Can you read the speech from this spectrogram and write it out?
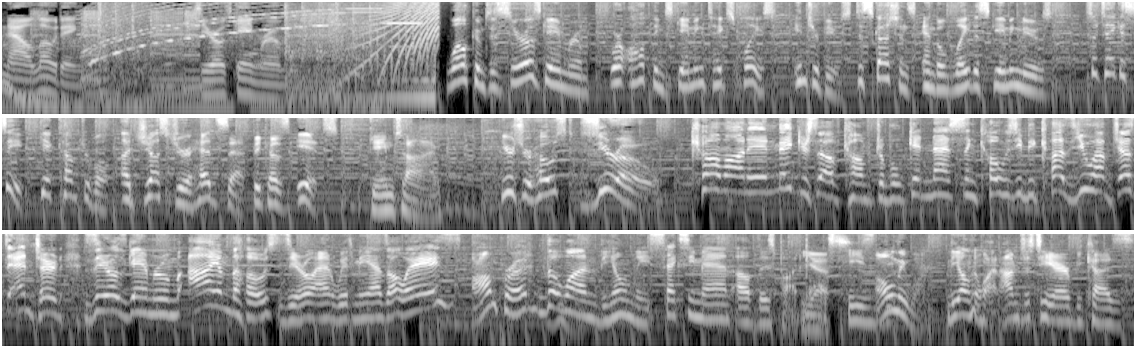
Now loading. Zero's Game Room. Welcome to Zero's Game Room, where all things gaming takes place interviews, discussions, and the latest gaming news. So take a seat, get comfortable, adjust your headset, because it's game time. Here's your host, Zero. Come on in, make yourself comfortable, get nice and cozy because you have just entered Zero's Game Room. I am the host, Zero, and with me, as always, I'm Pred. the one, the only sexy man of this podcast. Yes. He's the- only one. the only one. I'm just here because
